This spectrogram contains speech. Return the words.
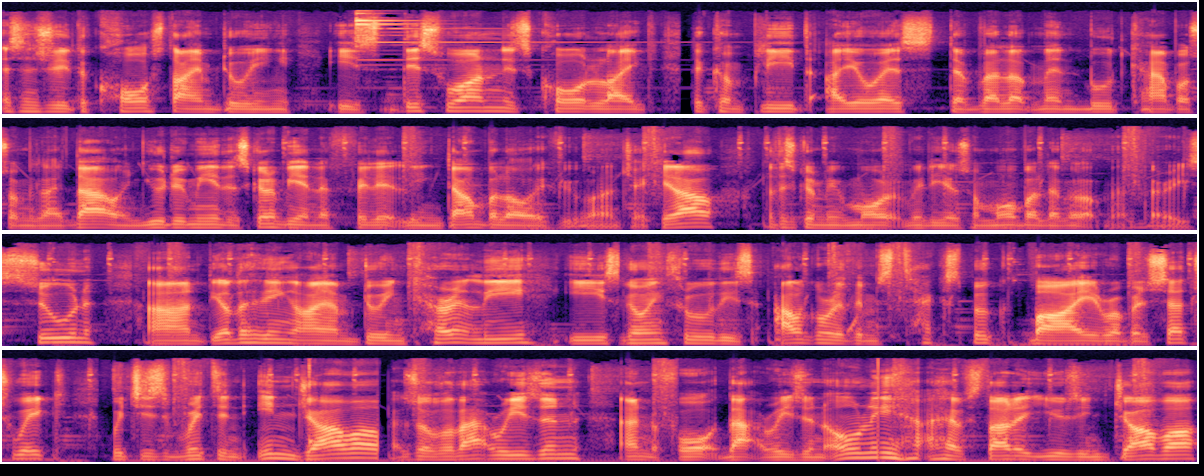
essentially the course I'm doing is this one. It's called like the complete iOS development bootcamp or something like that on Udemy. There's going to be an affiliate link down below if you want to check it out. But there's going to be more videos on mobile development very soon. And the other thing I am doing currently is going through this algorithms textbook by Robert Sedgewick, which is written in Java. So for that reason and for that reason only, I have started using Java.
